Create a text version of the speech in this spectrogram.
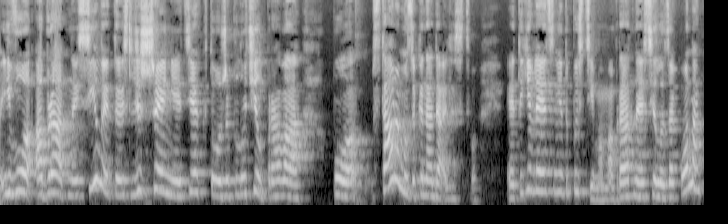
его обратной силы, то есть лишение тех, кто уже получил права по старому законодательству, это является недопустимым. Обратная сила закона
